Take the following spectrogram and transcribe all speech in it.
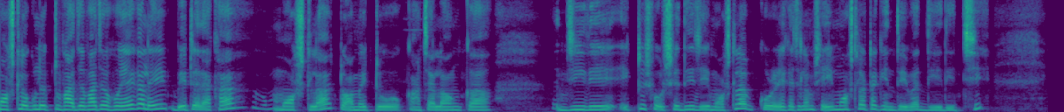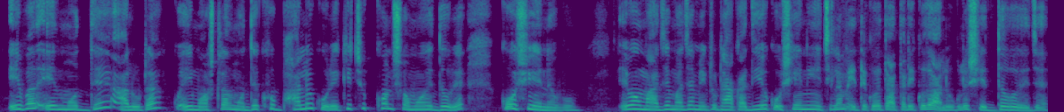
মশলাগুলো একটু ভাজা ভাজা হয়ে গেলেই বেটে রাখা মশলা, টমেটো, কাঁচা লঙ্কা জিরে, একটু সর্ষে দিয়ে যে মশলা করে রেখেছিলাম, সেই মশলাটা কিন্তু এবার দিয়ে দিচ্ছি। এবার এর মধ্যে আলুটা, এই মশলার মধ্যে খুব ভালো করে কিছুক্ষণ সময় ধরে কষিয়ে নেব। এবং মাঝে মাঝে আমি একটু ঢাকা দিয়ে কষিয়ে নিয়েছিলাম, এতে করে তাড়াতাড়ি করে আলুগুলো সেদ্ধ হয়ে যায়।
